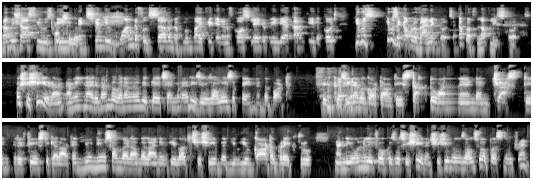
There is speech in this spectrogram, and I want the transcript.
Ravi Shastri, who's been extremely wonderful servant of Mumbai cricket, and of course later to India, currently the coach. Give us give us a couple of anecdotes, a couple of lovely stories. Oh, Shishir. I, I mean, I remember whenever we played St. Mary's, he was always a pain in the butt. Because he never got out. He stuck to one end and just did, refused to get out. And you knew somewhere down the line, if you got Shishir, then you, you got a breakthrough. And the only focus was Shishir. And Shishir was also a personal friend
